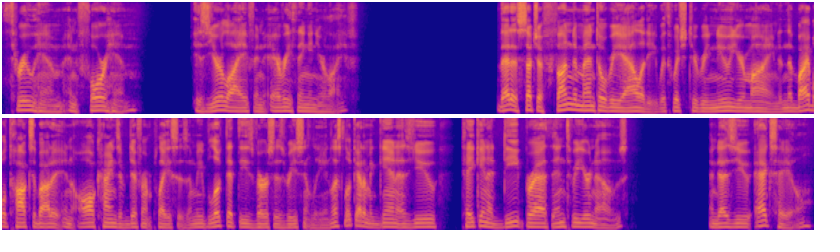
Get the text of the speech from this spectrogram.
through Him, and for Him is your life and everything in your life. That is such a fundamental reality with which to renew your mind. And the Bible talks about it in all kinds of different places. And we've looked at these verses recently. And let's look at them again as you take in a deep breath in through your nose. And as you exhale,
